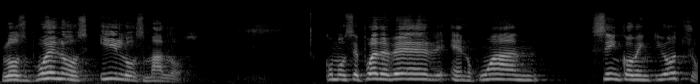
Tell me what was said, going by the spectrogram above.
los buenos y los malos como se puede ver en Juan 5:28.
